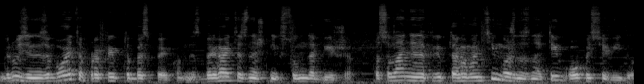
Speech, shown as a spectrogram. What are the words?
Друзі, не забувайте про криптобезпеку, не зберігайте значних сум на біржах. Посилання на криптогаманці можна знайти в описі відео.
